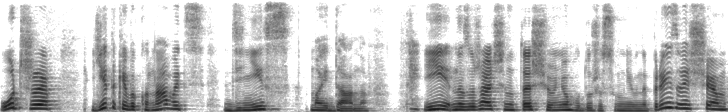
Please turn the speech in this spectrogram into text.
Отже, є такий виконавець Дініс Майданов. І незважаючи на те, що у нього дуже сумнівне прізвище,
